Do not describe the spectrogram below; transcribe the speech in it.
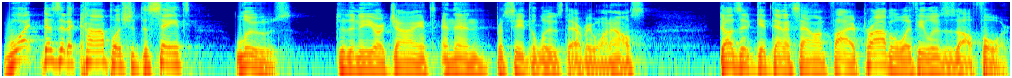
What does it accomplish if the Saints lose to the New York Giants and then proceed to lose to everyone else? Does it get Dennis Allen fired? Probably if he loses all four.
